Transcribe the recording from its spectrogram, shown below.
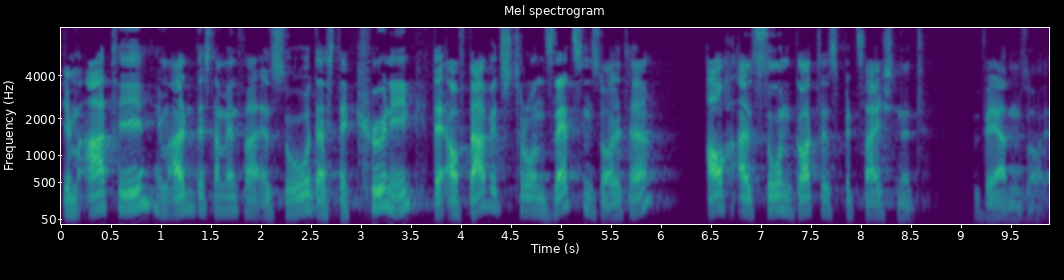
Im AT, im Alten Testament war es so, dass der König, der auf Davids Thron setzen sollte, auch als Sohn Gottes bezeichnet werden soll.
